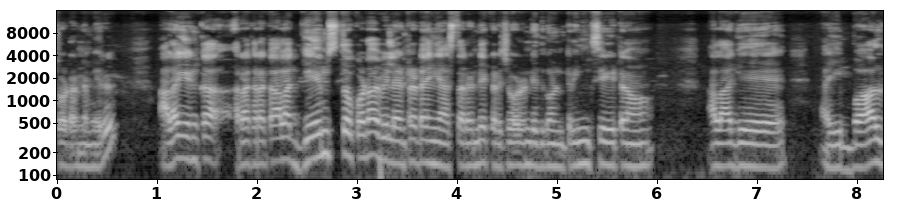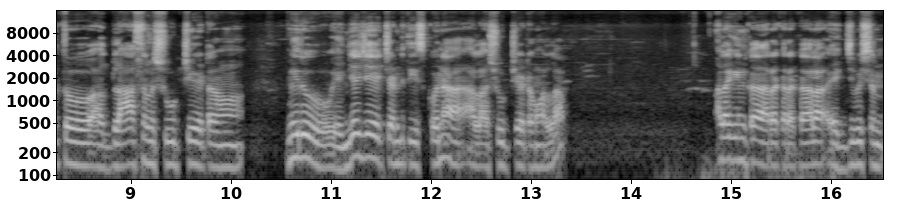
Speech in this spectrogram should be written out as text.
చూడండి మీరు. అలాగే ఇంకా రకరకాల గేమ్స్తో కూడా వీళ్ళు ఎంటర్టైన్ చేస్తారండి. ఇక్కడ చూడండి ఇదిగోండి డ్రింక్స్ వేయటం అలాగే ఈ బాల్తో ఆ గ్లాసులను షూట్ చేయటం. మీరు ఎంజాయ్ చేయొచ్చండి తీసుకొని అలా షూట్ చేయటం వల్ల. అలాగే ఇంకా రకరకాల ఎగ్జిబిషన్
